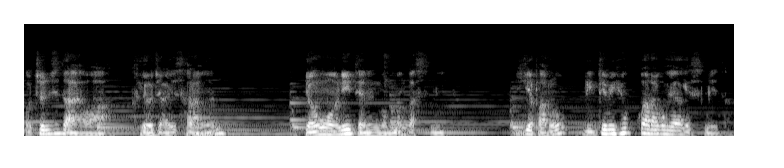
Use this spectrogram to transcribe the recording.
어쩐지 나와 그 여자의 사랑은 영원히 되는 것만 같습니다. 이게 바로 리듬의 효과라고 해야겠습니다.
